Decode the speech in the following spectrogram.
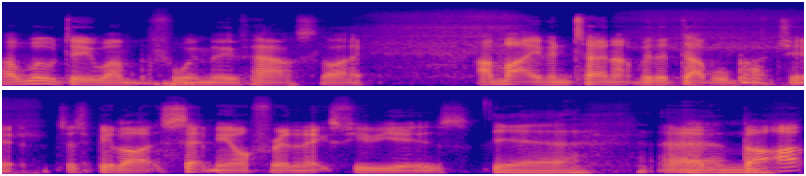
I will do one before we move house. Like, I might even turn up with a double budget. Just be like, set me off for the next few years. Yeah. Um, Um, but I,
